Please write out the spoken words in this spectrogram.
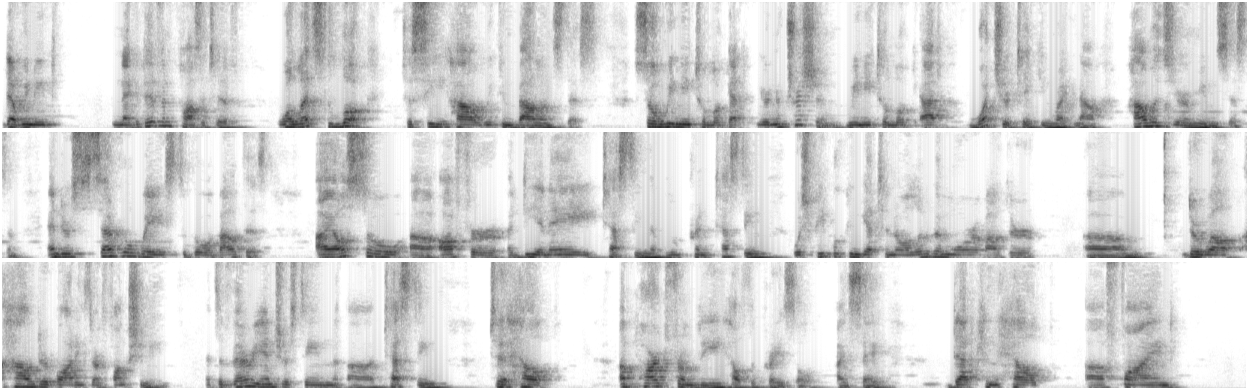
that we need negative and positive, well, let's look to see how we can balance this. So we need to look at your nutrition. We need to look at what you're taking right now. How is your immune system? And there's several ways to go about this. I also uh, offer a DNA testing, a blueprint testing, which people can get to know a little bit more about their, um, their well, how their bodies are functioning. It's a very interesting uh, testing to help, apart from the health appraisal, I say, that can help uh, find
